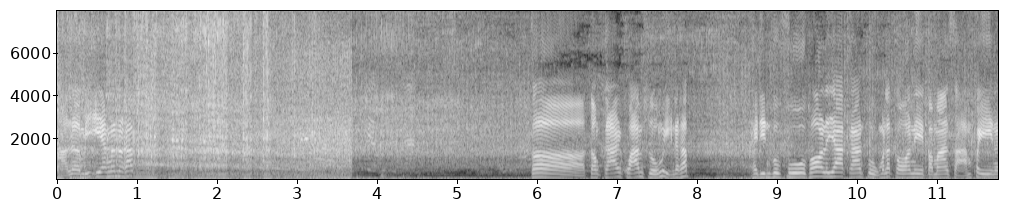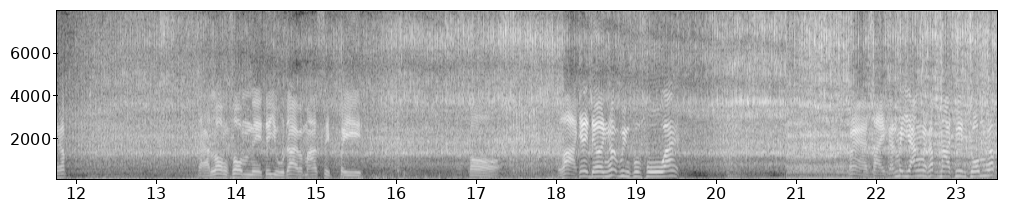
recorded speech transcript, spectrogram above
อ่าเริ่มมีเอียงแล้วนะครับ ก็ต้องการความสูงอีกนะครับ ให้ดินฟูๆเพราะระยะการปลูกมะละกอนี่ประมาณ 3 ปีนะครับ แต่ร่องส้มนี่จะอยู่ได้ประมาณ 10 ปี ก็ลากจะได้เดินครับวิ่งฟูๆไว้แหมใส่กันไม่ยั้งนะครับน่าชื่นชมครับ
